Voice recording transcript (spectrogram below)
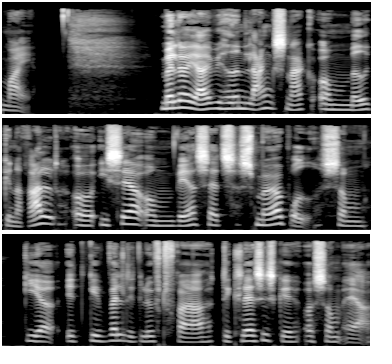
maj. Malte og jeg, vi havde en lang snak om mad generelt, og især om Værsats smørbrød, som giver et gevaldigt løft fra det klassiske, og som er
